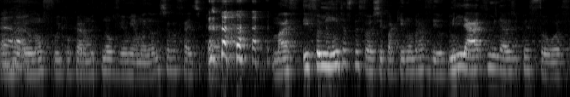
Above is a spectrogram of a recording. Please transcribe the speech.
aham, eu não fui porque eu era muito novinho, minha mãe não deixava sair de casa. Mas, e foi muitas pessoas, tipo, aqui no Brasil, milhares e milhares de pessoas,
